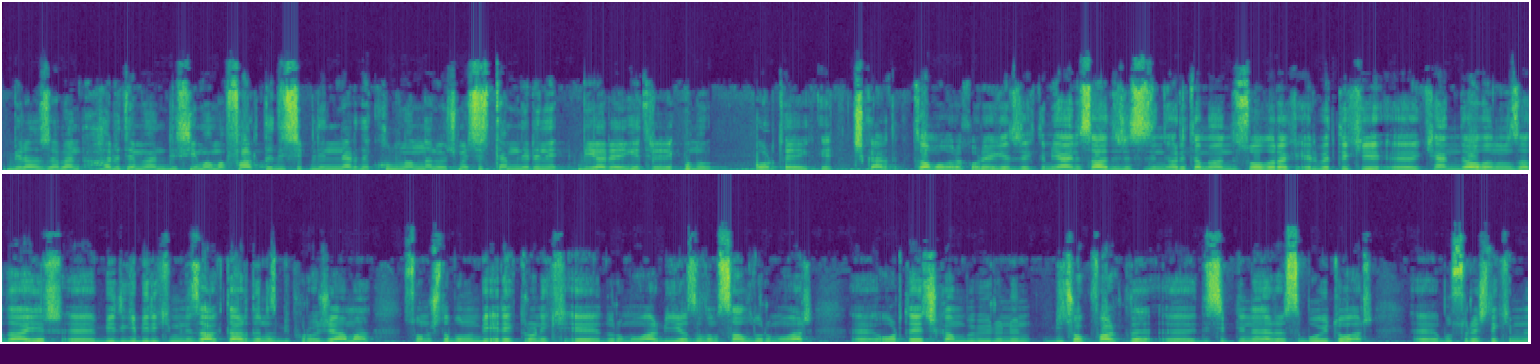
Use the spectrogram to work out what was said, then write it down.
biraz da ben harita mühendisiyim ama farklı disiplinlerde kullanılan ölçme sistemlerini bir araya getirerek bunu ortaya çıkardık. Tam olarak oraya gelecektim. Yani sadece sizin harita mühendisi olarak elbette ki e, kendi alanınıza dair e, bilgi birikiminizi aktardığınız bir proje ama sonuçta bunun bir elektronik e, durumu var, bir yazılımsal durumu var. E, ortaya çıkan bu ürünün birçok farklı e, disiplinler arası boyutu var. E, bu süreçte kim,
